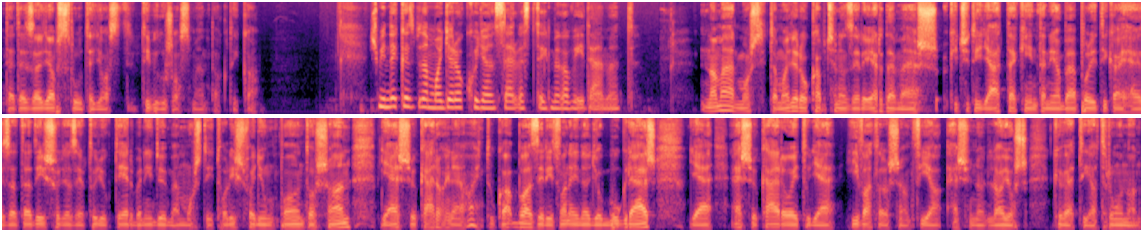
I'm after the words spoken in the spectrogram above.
Tehát ez egy abszolút egy oszt, tipikus oszmán taktika. És mindeközben a magyarok hogyan szervezték meg a védelmet? Na már most itt a magyarok kapcsán azért érdemes kicsit így áttekinteni a belpolitikai helyzetet is, hogy azért tudjuk térben, időben most itt hol is vagyunk pontosan. Ugye első Károlynál hagytuk abba, azért itt van egy nagyobb ugrás. Ugye első Károlyt ugye hivatalosan fia első nagy Lajos követi a trónon.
